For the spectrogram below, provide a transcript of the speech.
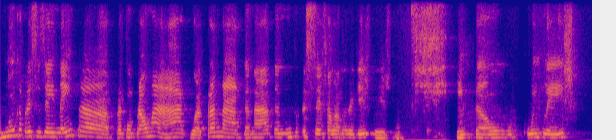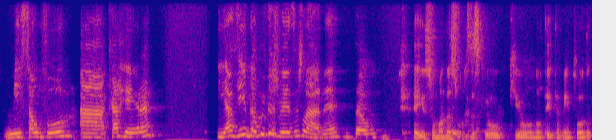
nunca precisei nem para comprar uma água, para nada, nada, nunca precisei falar norueguês mesmo. Então, o inglês me salvou a carreira e a vida muitas vezes lá, né? Então é isso é uma das coisas que eu que eu notei também toda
